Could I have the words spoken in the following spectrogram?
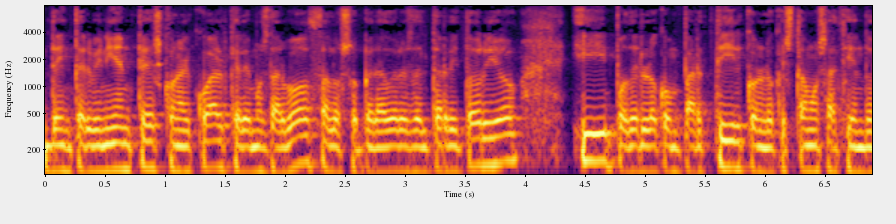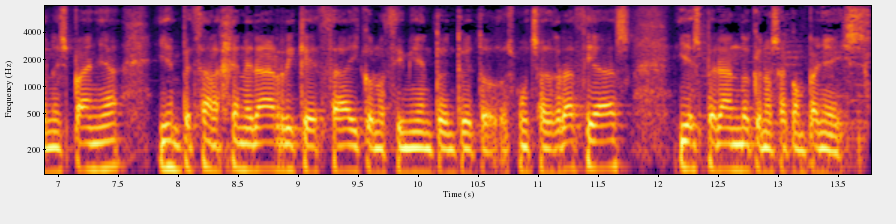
de intervinientes con el cual queremos dar voz a los operadores del territorio y poderlo compartir con lo que estamos haciendo en España y empezar a generar riqueza y conocimiento entre todos. Muchas gracias y esperando que nos acompañéis.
